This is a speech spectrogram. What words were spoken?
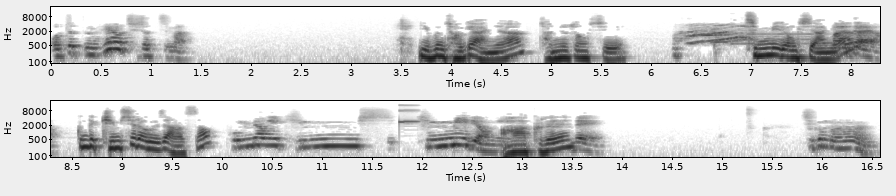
어쨌든 헤어지셨지만. 이분 저기 아니야? 전유성 씨, 진미령 씨 아니야? 맞아요. 근데 김 씨라 그러지 않았어? 본명이 김씨, 김미령이. 아 그래? 네. 지금은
